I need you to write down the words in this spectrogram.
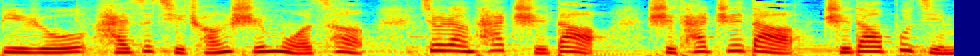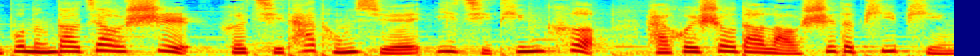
比如孩子起床时磨蹭，就让他迟到，使他知道迟到不仅不能到教室和其他同学一起听课，还会受到老师的批评。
